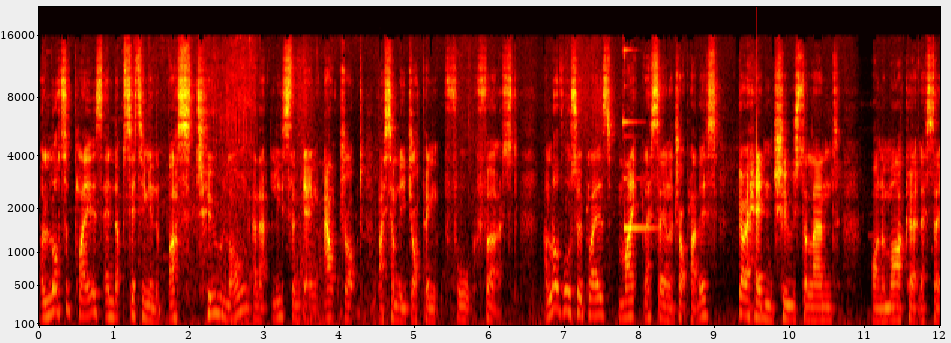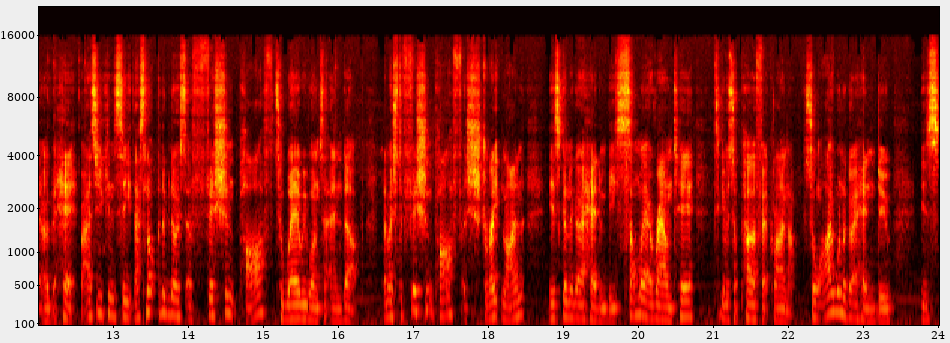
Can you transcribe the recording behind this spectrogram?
A lot of players end up sitting in the bus too long, and that leads them getting outdropped by somebody dropping full first. A lot of also players might, let's say on a drop like this, go ahead and choose to land on a marker, let's say over here. But as you can see, that's not going to be the most efficient path to where we want to end up. The most efficient path, a straight line, is going to go ahead and be somewhere around here to give us a perfect lineup. So what I want to go ahead and do is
